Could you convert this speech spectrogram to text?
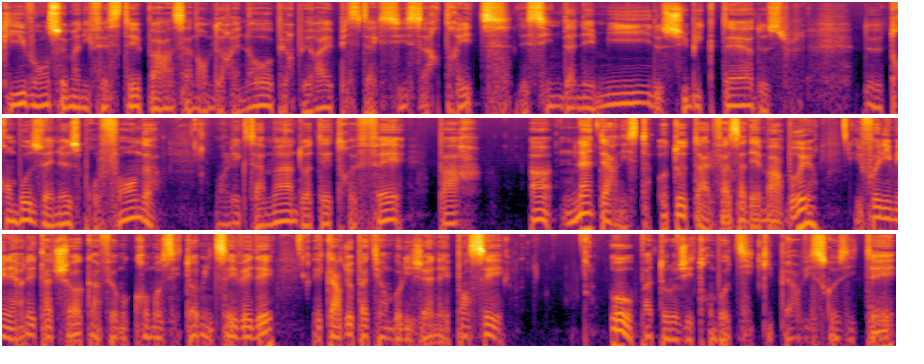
qui vont se manifester par un syndrome de Raynaud, purpura, épistaxis, arthrite, des signes d'anémie, de subictère, de, thrombose veineuse profonde. L'examen doit être fait par un interniste. Au total, face à des marbrures, il faut éliminer un état de choc, un phéochromocytome, une CVD, les cardiopathies emboligènes et penser aux pathologies thrombotiques, hyperviscosité,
